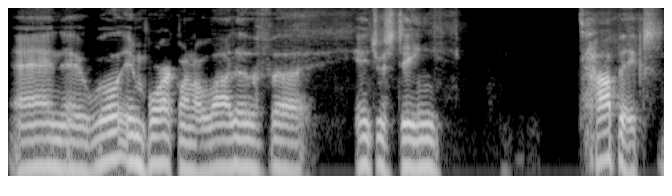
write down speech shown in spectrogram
And uh, we'll embark on a lot of uh, interesting topics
